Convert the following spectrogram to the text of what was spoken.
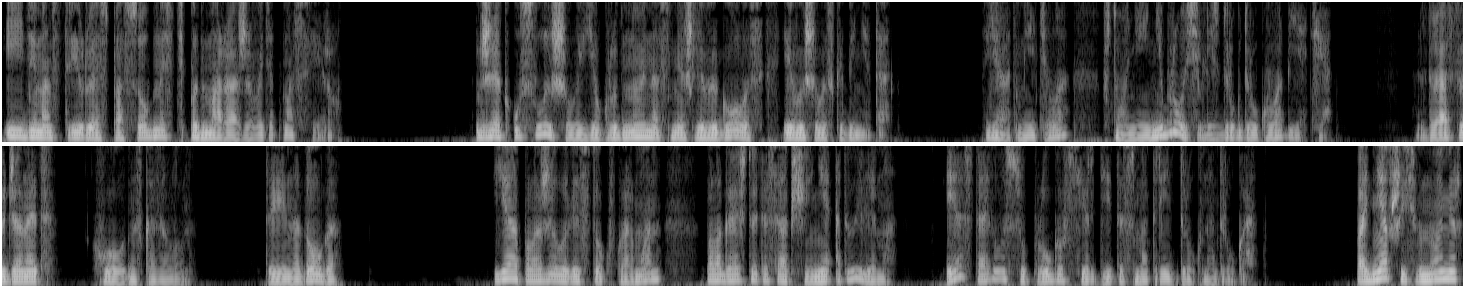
и демонстрируя способность подмораживать атмосферу. Джек услышал ее грудной насмешливый голос и вышел из кабинета. Я отметила, что они не бросились друг другу в объятия. «Здравствуй, Джанет», — холодно сказал он. «Ты надолго?» Я положила листок в карман, полагая, что это сообщение от Уильяма, и оставила супругов сердито смотреть друг на друга. Поднявшись в номер,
